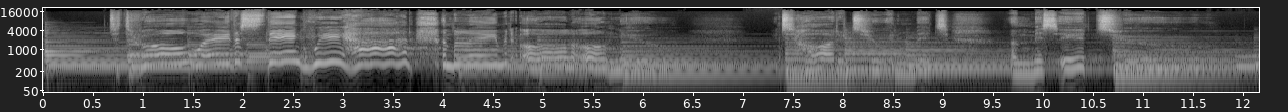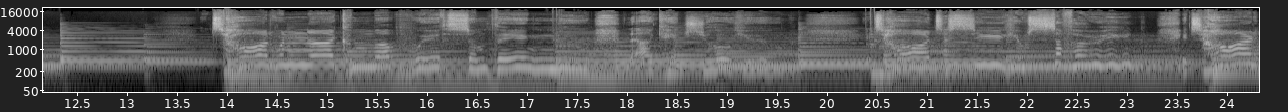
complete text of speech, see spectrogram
To throw away this thing we had and blame it all on you. It's harder to admit I miss it too. It's hard when up with something new and I can't show you. It's hard to see you suffering. It's hard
